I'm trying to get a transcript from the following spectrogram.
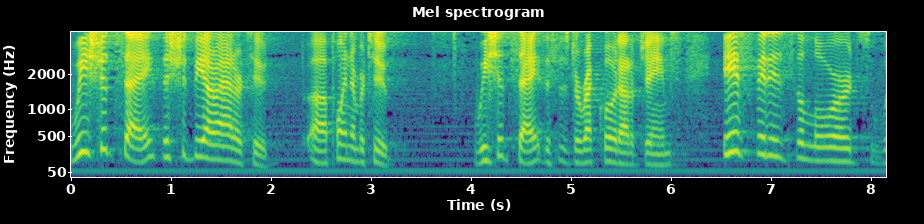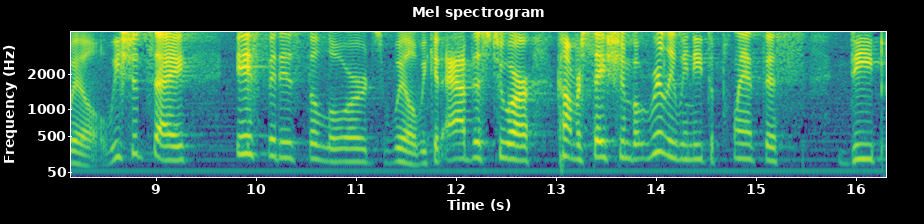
we should say, this should be our attitude. Uh, point number two, we should say, this is direct quote out of James, if it is the Lord's will. We should say, if it is the Lord's will. We could add this to our conversation, but really we need to plant this deep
